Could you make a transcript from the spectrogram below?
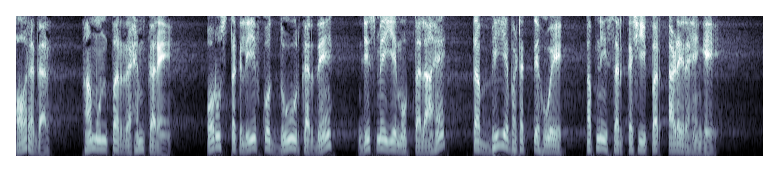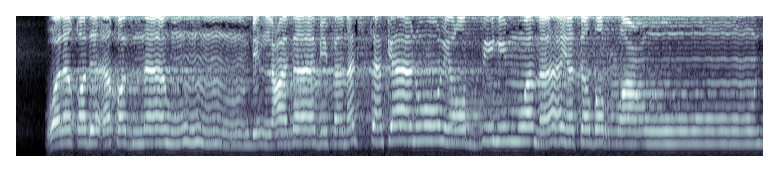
اور اگر ہم ان پر رحم کریں اور اس تکلیف کو دور کر دیں جس میں یہ مبتلا ہیں، تب بھی یہ بھٹکتے ہوئے اپنی سرکشی پر اڑے رہیں گے۔ وَلَقَدْ أَخَذْنَاهُمْ بِالْعَذَابِ فَمَا اسْتَكَانُوا لِرَبِّهِمْ وَمَا يَتَضَرَّعُونَ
